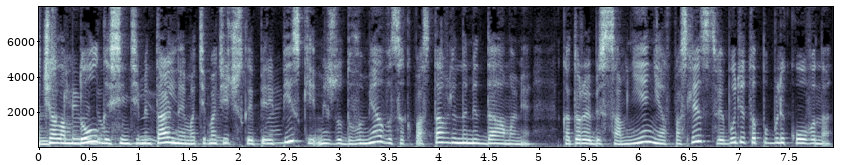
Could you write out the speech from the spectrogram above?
началом долгой сентиментальной математической переписки между двумя высокопоставленными дамами – которое без сомнения впоследствии будет опубликовано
